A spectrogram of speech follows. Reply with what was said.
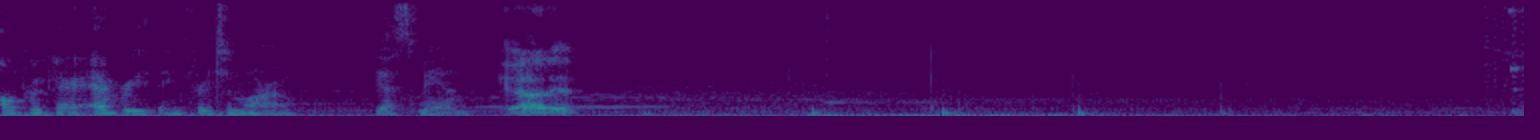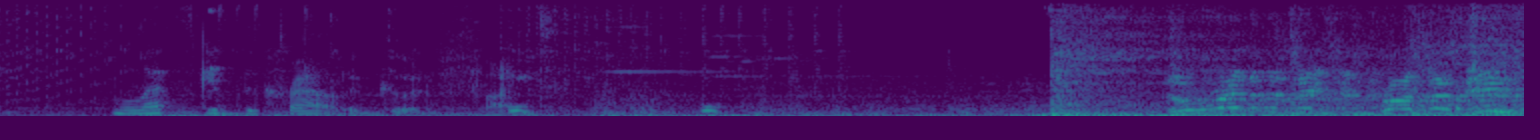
I'll prepare everything for tomorrow. Yes, ma'am. Got it. Let's give the crowd a good fight. The randomization process is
